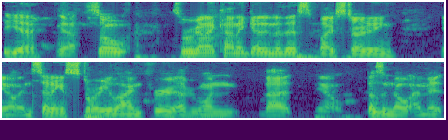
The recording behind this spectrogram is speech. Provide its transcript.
yeah, Yeah. So so we're gonna kind of get into this by starting, you know, and setting a storyline for everyone that you know doesn't know Emmett.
